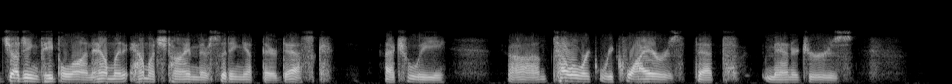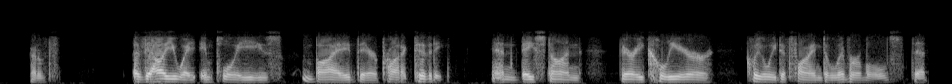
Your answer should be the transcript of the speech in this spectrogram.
judging people on how, many, how much time they're sitting at their desk. Actually, um, telework requires that managers kind of evaluate employees by their productivity and based on very clear, clearly defined deliverables that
